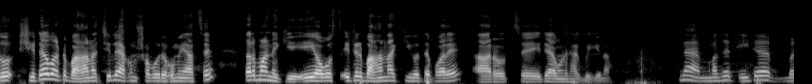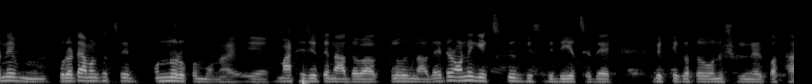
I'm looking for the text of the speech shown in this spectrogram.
তো সেটাও একটা বাহানা ছিল, এখন সব ওরকমই আছে, তার মানে কি, এই অবস্থা এটার বাহানা কি হতে পারে, আর হচ্ছে এটা এমনই থাকবে কিনা? না, মাঝে এইটা মানে পুরোটা আমার কাছে অন্যরকম মনে হয়। মাঠে যেতে না দেওয়া ক্লোজ না দেওয়া, এটার অনেক এক্সকিউজ বিসিবি দিয়েছে যে ব্যক্তিগত অনুশীলনের কথা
